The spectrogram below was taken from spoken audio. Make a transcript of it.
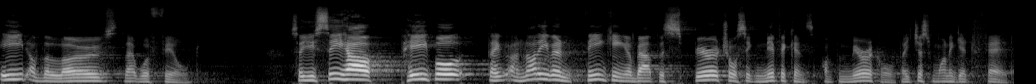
eat of the loaves that were filled. So, you see how people, they are not even thinking about the spiritual significance of the miracle. They just want to get fed.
